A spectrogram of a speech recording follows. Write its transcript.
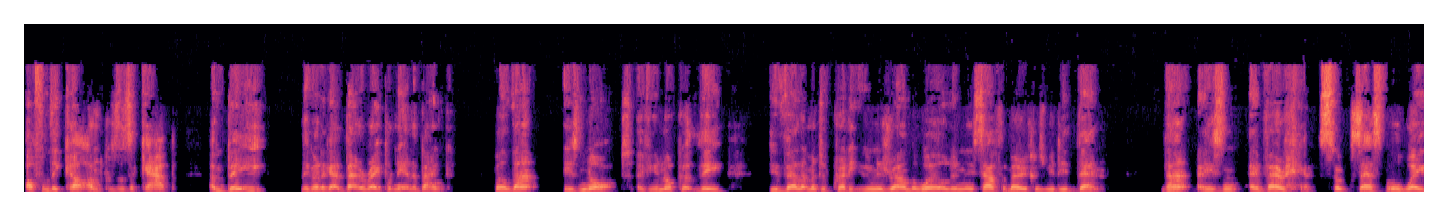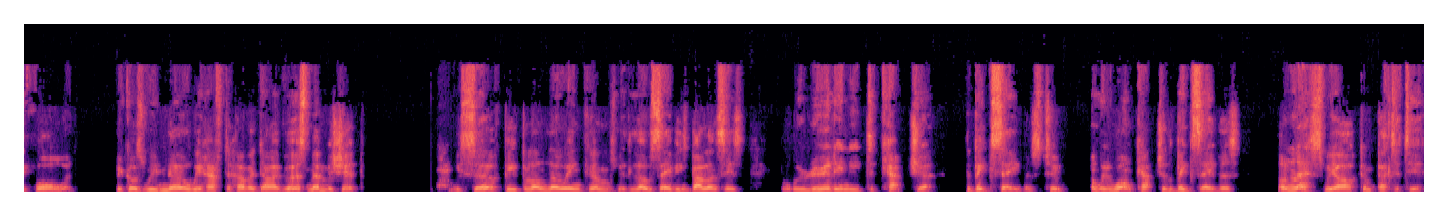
Often they can't because there's a cap. And B, they're going to get a better rate putting it in a bank. Well, that is not. If you look at the development of credit unions around the world and in South America as we did then, that isn't a very successful way forward because we know we have to have a diverse membership. We serve people on low incomes with low savings balances, but we really need to capture the big savers too. And we won't capture the big savers unless we are competitive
